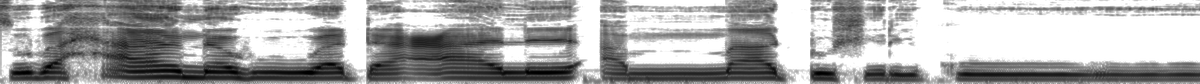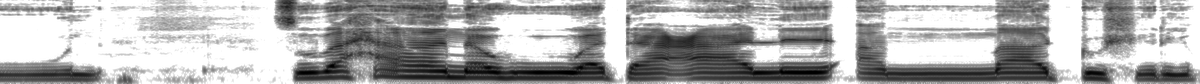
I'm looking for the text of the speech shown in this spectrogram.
سبحانه وتعالى أما تشركون. سبحانه وتعالى أما تشركون.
